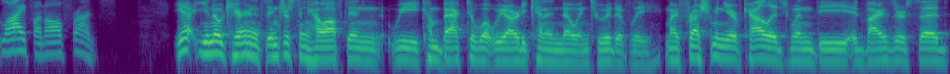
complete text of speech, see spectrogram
life on all fronts? Yeah, you know, Karen, it's interesting how often we come back to what we already kind of know intuitively. My freshman year of college, when the advisor said,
